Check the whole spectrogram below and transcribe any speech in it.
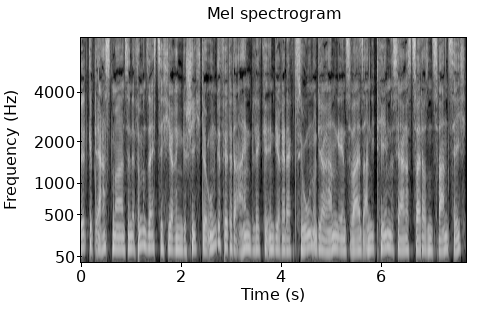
Bild gibt erstmals in der 65-jährigen Geschichte ungefilterte Einblicke in die Redaktion und die Herangehensweise an die Themen des Jahres 2020.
